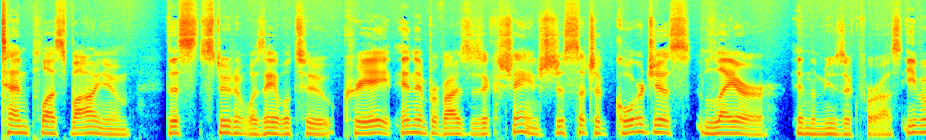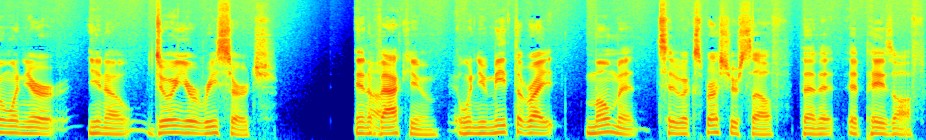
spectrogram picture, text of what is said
10 plus volume, this student was able to create in Improvisers Exchange just such a gorgeous layer in the music for us. Even when you're, you know, doing your research in a vacuum, when you meet the right moment to express yourself, then it, it pays off.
